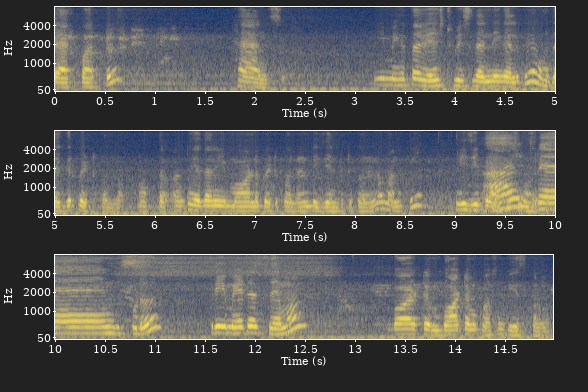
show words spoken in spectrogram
back part hands. ఈ మిగతా వేస్ట్ పీసులు అన్నీ కలిపి ఒక దగ్గర పెట్టుకుందాం. మొత్తం అంటే ఏదైనా ఈ మోడల్ పెట్టుకోవాలన్నా డిజైన్ పెట్టుకోవాలన్నా మనకి ఈజీ ప్రాసెస్ ఫ్రెండ్స్ ఇప్పుడు త్రీ మీటర్స్ ఏమో బాటమ్ బాటమ్ కోసం తీసుకున్నాం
